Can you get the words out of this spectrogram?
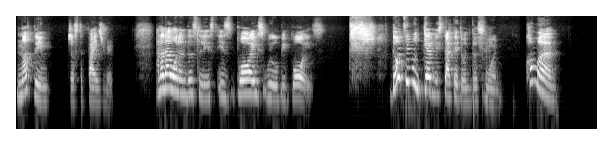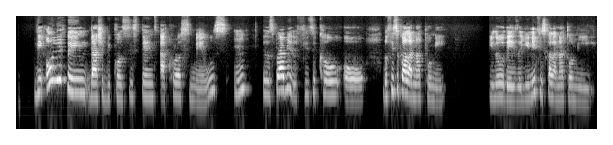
Nothing justifies rape. Another one on this list is boys will be boys. Don't even get me started on this one. Come on. The only thing that should be consistent across males mm, is probably the physical or the physical anatomy you know there is a unique physical anatomy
